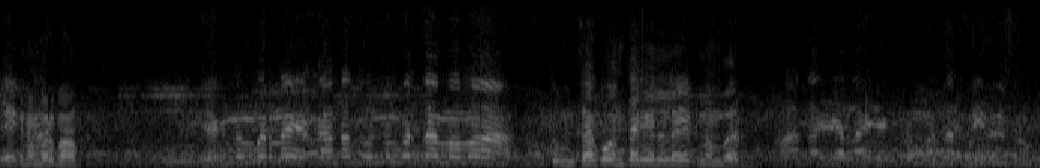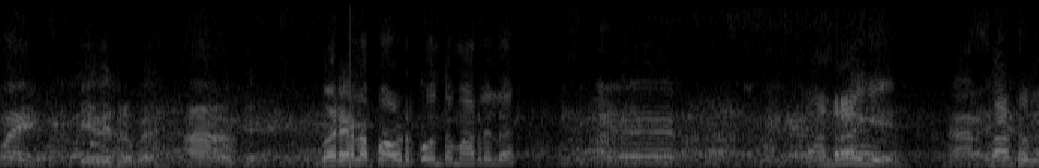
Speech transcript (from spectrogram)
एक नंबर भाव. एक नंबर नाही कांदा दोन नंबरचा मामा. तुमचा कोणता गेलेला एक नंबर? माझा गेला एक नंबरचा तेवीस रुपये. तेवीस रुपये. हा. ओके. बरं याला पावडर कोणतं मारलेलं? आहे पांढरा आहे की? साठवलं.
